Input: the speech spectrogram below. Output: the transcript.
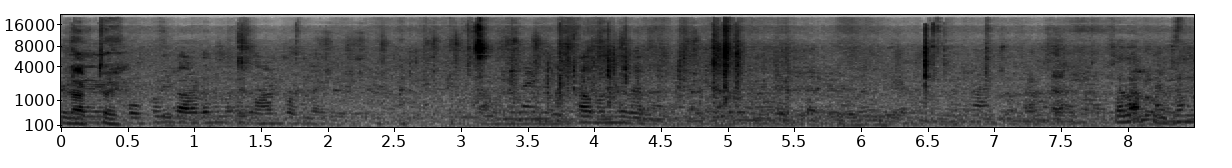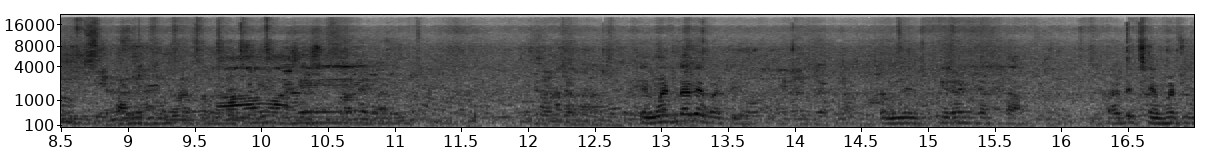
लागतोय. कोपरी गार्डनमध्ये झाड पडलंय. रस्ता बंद झाला. चला नाव आहे. शेमटलं रे पाठी तुम्ही किरण जगताप पाठी शेमटलं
